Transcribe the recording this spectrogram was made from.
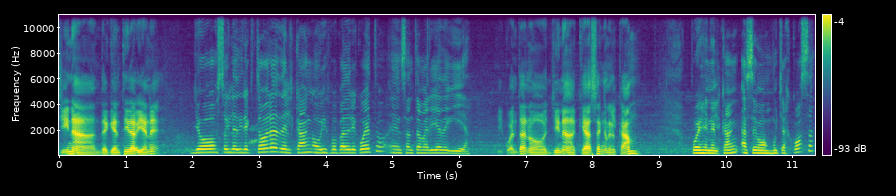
Gina, ¿de qué entidad viene? Yo soy la directora del CAN Obispo Padre Cueto en Santa María de Guía. Y cuéntanos, Gina, ¿qué hacen en el CAM? Pues en el CAN hacemos muchas cosas.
